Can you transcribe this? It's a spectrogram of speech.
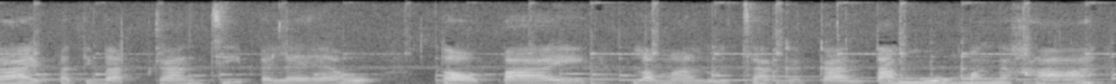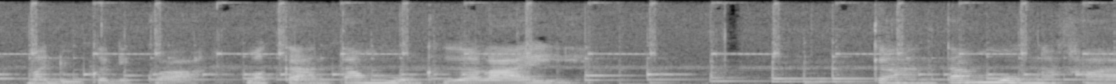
ได้ปฏิบัติการจีบไปแล้ว ต่อไปเรามารู้จักกับการตั้งวงบ้างนะคะ มาดูกันดีกว่าว่าการตั้งวงคืออะไร การตั้งวงนะคะ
